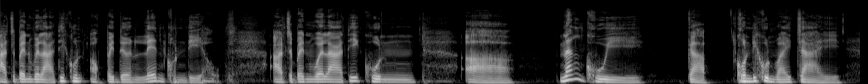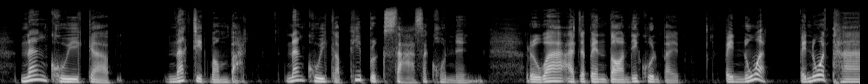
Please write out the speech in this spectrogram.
อาจจะเป็นเวลาที่คุณออกไปเดินเล่นคนเดียว อาจจะเป็นเวลาที่คุณนั่งคุยกับคนที่คุณไว้ใจ นั่งคุยกับนักจิตบำบัด นั่งคุยกับที่ปรึกษาสักคนหนึ่ง หรือว่าอาจจะเป็นตอนที่คุณไปไปนวด ไปนวดเท้า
